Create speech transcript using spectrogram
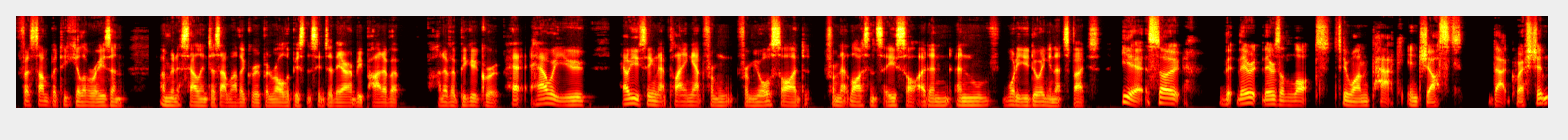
for some particular reason. I'm going to sell into some other group and roll the business into there and be part of a part of a bigger group. How, how are you? How are you seeing that playing out from from your side, from that licensee side, and and what are you doing in that space? Yeah, so th- there there's a lot to unpack in just that question.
